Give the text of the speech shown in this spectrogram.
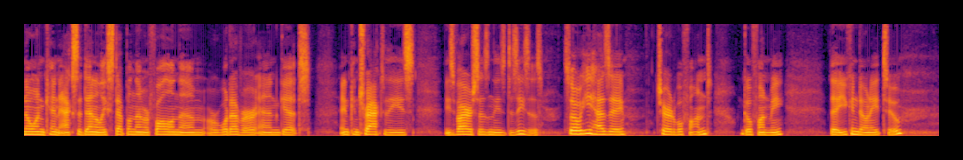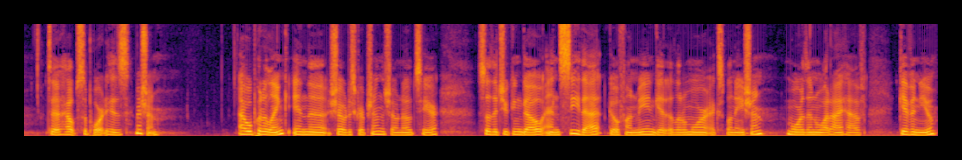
no one can accidentally step on them or fall on them or whatever and get and contract these these viruses and these diseases. So he has a charitable fund, GoFundMe, that you can donate to to help support his mission. I will put a link in the show description, the show notes here, so that you can go and see that GoFundMe and get a little more explanation, more than what I have given you.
